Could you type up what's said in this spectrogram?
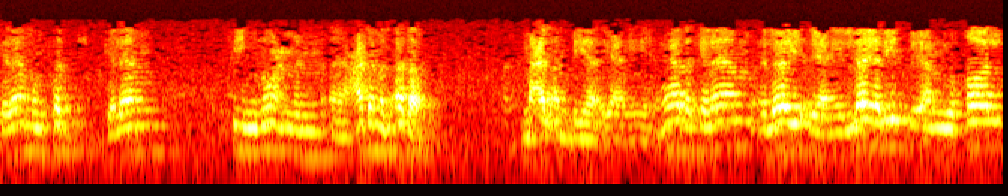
كلام فج كلام فيه نوع من عدم الأدب مع الأنبياء. يعني هذا كلام لا يعني لا يليق بأن يقال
